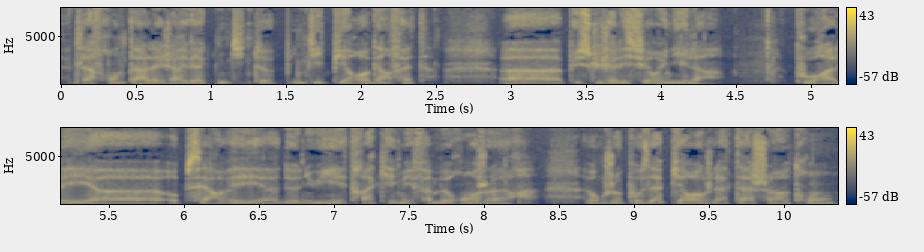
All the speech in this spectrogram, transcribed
avec la frontale, et j'arrivais avec une petite, une petite pirogue en fait, puisque j'allais sur une île. pour aller observer de nuit et traquer mes fameux rongeurs. Donc je pose la pirogue, je l'attache à un tronc,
